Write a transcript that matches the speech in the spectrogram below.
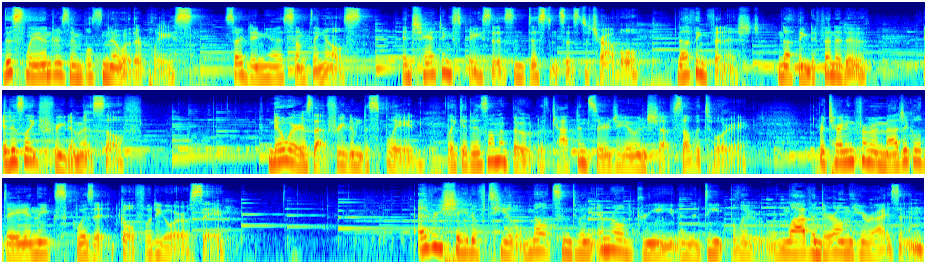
This land resembles no other place. Sardinia is something else. Enchanting spaces and distances to travel. Nothing finished, nothing definitive. It is like freedom itself. Nowhere is that freedom displayed, like it is on a boat with Captain Sergio and Chef Salvatore, returning from a magical day in the exquisite Golfo di Orosei. Every shade of teal melts into an emerald green and a deep blue, and lavender on the horizon.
